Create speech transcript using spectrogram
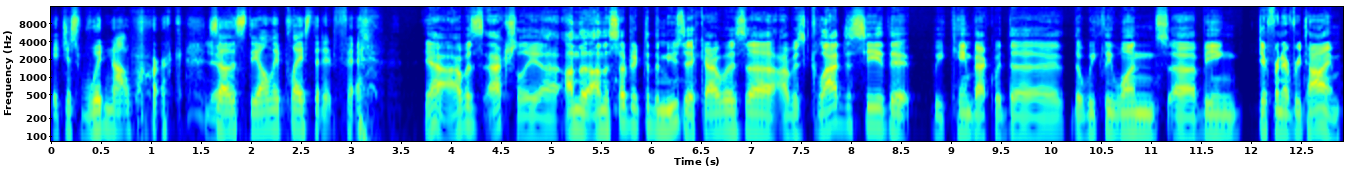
It just would not work. So Yeah. it's the only place that it fit. Yeah, I was actually uh, on the on the subject of the music. I was uh, I was glad to see that we came back with the the weekly ones uh, being different every time.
